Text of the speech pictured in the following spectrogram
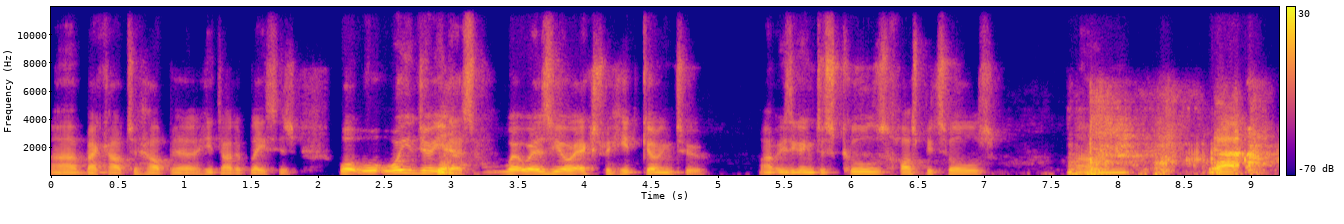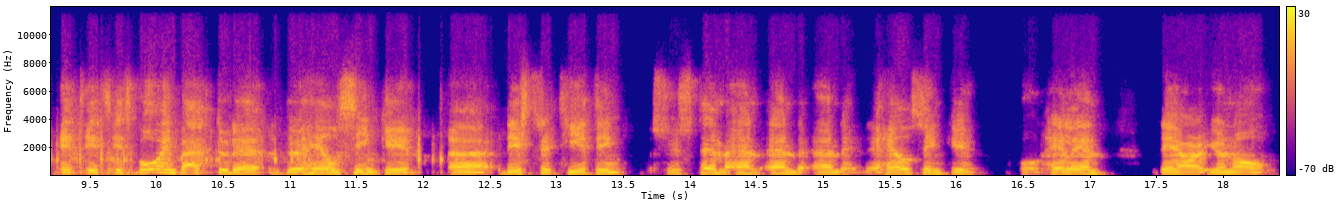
uh, back out to help uh, heat other places. What, what, what are you doing yeah. this? Where, where's your extra heat going to? Uh, is it going to schools, hospitals? Um, yeah, it, it's it's going back to the the Helsinki uh, district heating system and and and the Helsinki called Helen. They are you know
